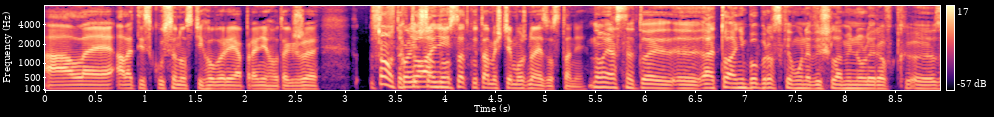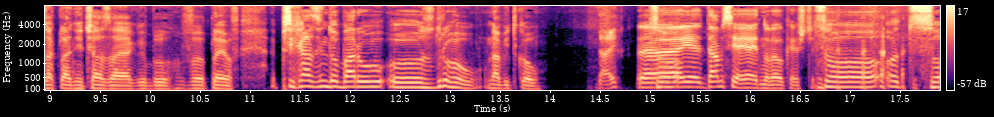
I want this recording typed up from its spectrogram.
ale, ale tie skúsenosti hovoria pre neho, takže no, v konečnom ani... dôsledku tam ešte možno aj zostane. No jasné, to je, a to ani Bobrovskému nevyšla minulý rok e, základní čas a jak byl v playoff. Přicházím do baru s druhou nabídkou. Daj. Co, e, dám si aj ja jedno veľké ešte. Co, co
